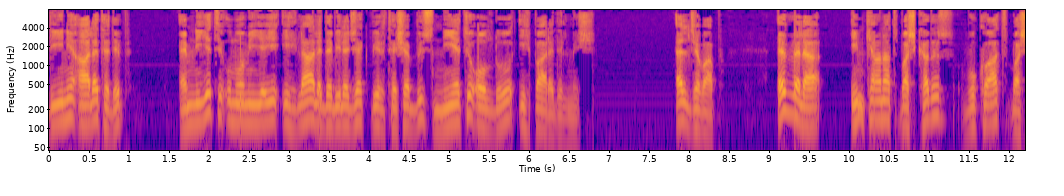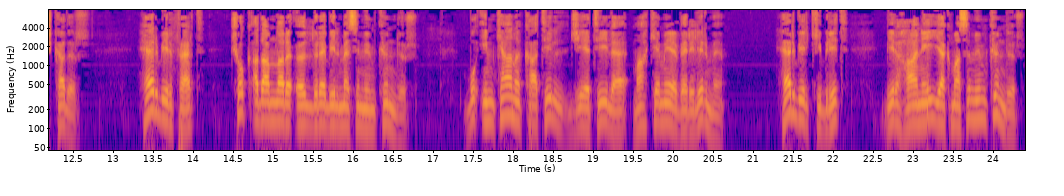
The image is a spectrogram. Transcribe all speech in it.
dini alet edip, emniyeti umumiyeyi ihlal edebilecek bir teşebbüs niyeti olduğu ihbar edilmiş. El cevap, evvela, imkanat başkadır, vukuat başkadır. Her bir fert, çok adamları öldürebilmesi mümkündür. Bu imkanı katil cihetiyle mahkemeye verilir mi? Her bir kibrit, bir haneyi yakması mümkündür.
